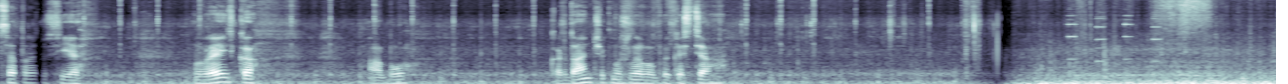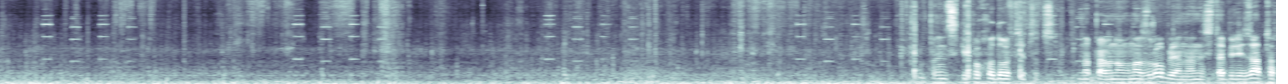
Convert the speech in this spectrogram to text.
все Тут є врейка або карданчик, можливо, або якась тяга. Ну, в принципі, по ходовці тут, напевно, вона зроблена, не стабілізатор.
